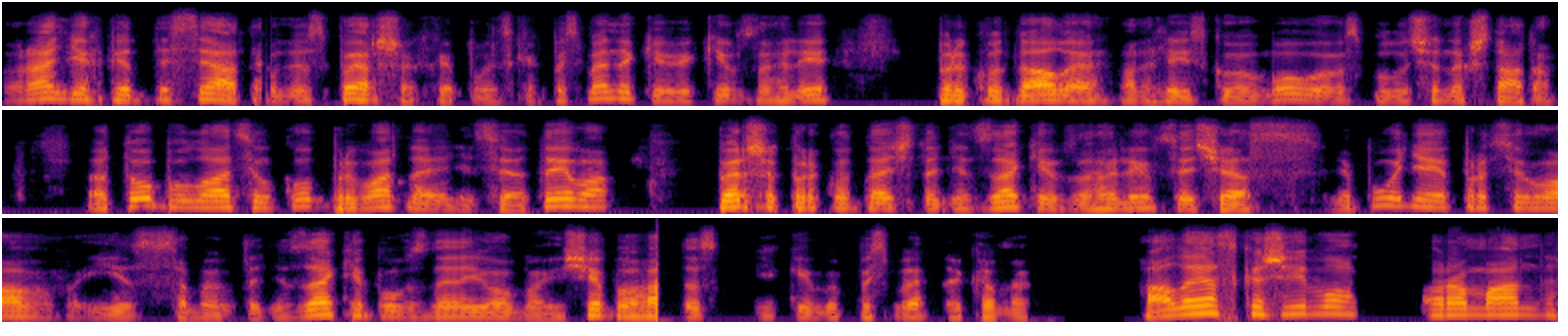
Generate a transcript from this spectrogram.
ранніх 50-х, вони з перших японських письменників, які взагалі перекладали англійською мовою в Сполучених Штатах. То була цілком приватна ініціатива. Перший перекладач Танідзакі взагалі в цей час в Японії працював, і з самим Танідзакі був знайомий, і ще багато з якими письменниками. Але, скажімо, роман е,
